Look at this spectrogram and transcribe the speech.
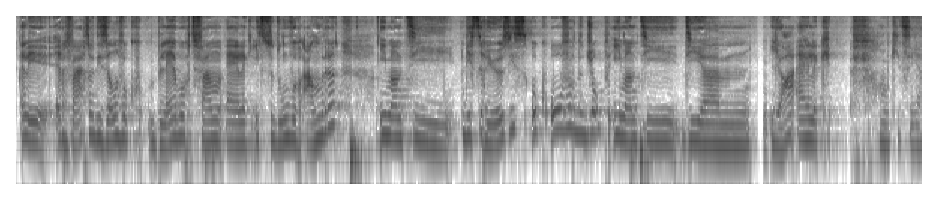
allee, ervaart of die zelf ook blij wordt van eigenlijk iets te doen voor anderen. Iemand die, die serieus is, ook over de job. Iemand die, die ehm, ja, eigenlijk... Hoe moet ik het zeggen?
